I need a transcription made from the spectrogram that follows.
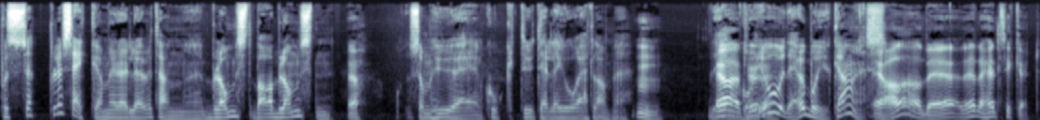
på, søppelsekker med løvetann. Blomst, bare blomsten. Ja. Som hun kokte ut eller gjorde et eller annet med. Mm. Det, Ja, går jo, det er jo brukende. Ja da, det, det er det helt sikkert.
